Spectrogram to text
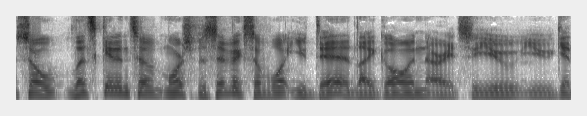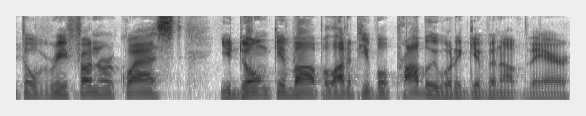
So let's get into more specifics of what you did. Like going, all right, so you you get the refund request, you don't give up. A lot of people probably would have given up there.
